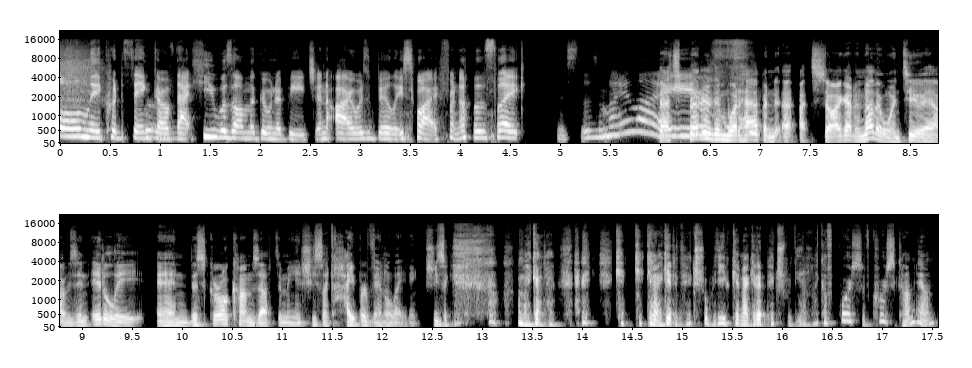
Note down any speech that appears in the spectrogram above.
only could think of that he was on Laguna Beach and I was Billy's wife. And I was like, this is my life. That's better than what happened. Uh, uh, so I got another one too. I was in Italy, and this girl comes up to me, and she's like hyperventilating. She's like, "Oh my god, can, can I get a picture with you? Can I get a picture with you?" I'm like, "Of course, of course. Calm down,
